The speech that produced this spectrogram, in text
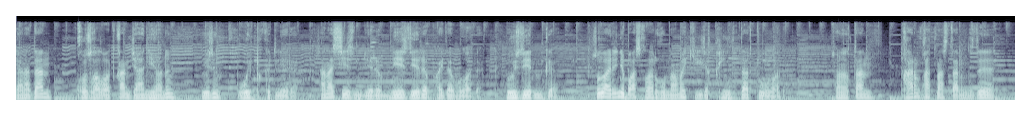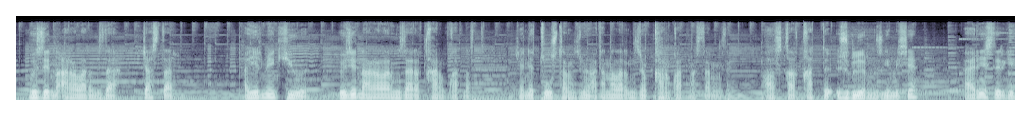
жаңадан қозғалып жатқан жанұяның өзінің ой пікірлері сана сезімдері мінездері пайда болады. Өздерінікі. Сол әрине басқаларға ұнамай кейде қиындықтар туылады. Сондықтан қарым қатынастарыңызды өздерінің араларыңызда жастар әйел мен күйеуі өздерінің араларыңыздағы қарым қатынас және туыстарыңызбен ата аналарыңызбен қарым қатынастарыңызды алысқа қатты үзгілеріңіз келмесе әрине сіздерге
